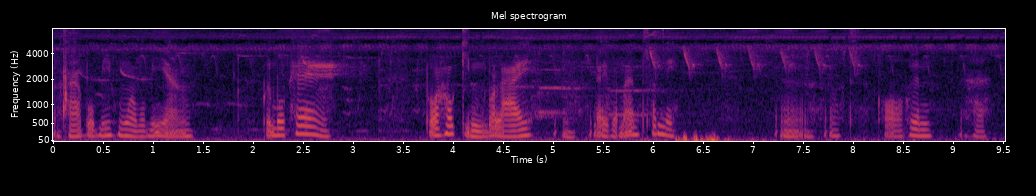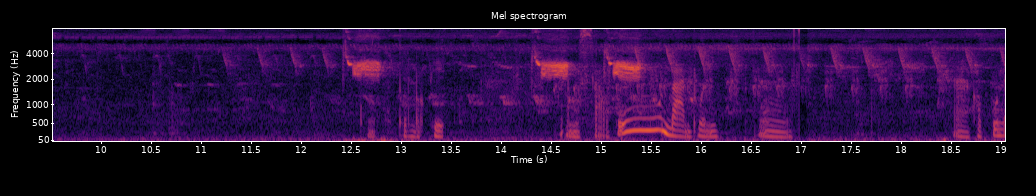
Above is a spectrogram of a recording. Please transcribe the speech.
นะคะบ่มีหัวบ่มีหยังเพิ่นบ่แพงเพราะว่าเขากินบ่หลายได้ประมาณซ้ำนี่ขอเพิ่นนะคะ ต้นบักพริก มีเสาปูนบานพนอืมอ่าขอบคุณห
